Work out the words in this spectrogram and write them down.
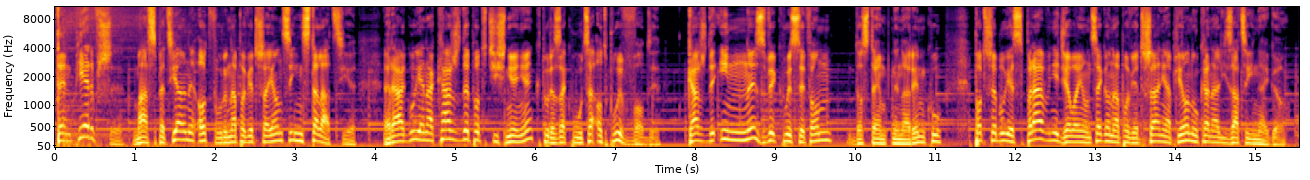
Ten pierwszy ma specjalny otwór napowietrzający instalację. Reaguje na każde podciśnienie, które zakłóca odpływ wody. Każdy inny, zwykły syfon, dostępny na rynku, potrzebuje sprawnie działającego napowietrzania pionu kanalizacyjnego.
